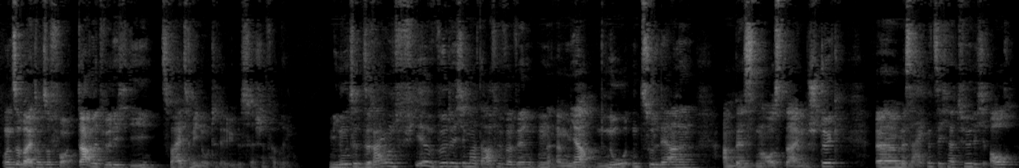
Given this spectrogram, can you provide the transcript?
und so weiter und so fort. Damit würde ich die zweite Minute der Übesession verbringen. Minute 3 und 4 würde ich immer dafür verwenden, ähm, ja, Noten zu lernen, am besten aus deinem Stück. Ähm, es eignet sich natürlich auch,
